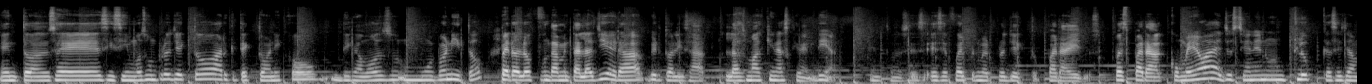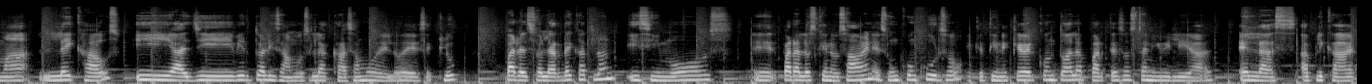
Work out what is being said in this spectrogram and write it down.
Entonces hicimos un proyecto arquitectónico, digamos, muy bonito, pero lo fundamental allí era virtualizar las máquinas que vendían. Entonces ese fue el primer proyecto para ellos. Pues para Comeva ellos tienen un club que se llama Lake House y allí virtualizamos la casa modelo de ese club. Para el Solar Decathlon hicimos eh, para los que no saben, es un concurso que tiene que ver con toda la parte de sostenibilidad en las aplicada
